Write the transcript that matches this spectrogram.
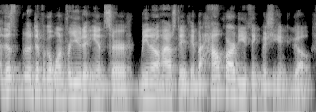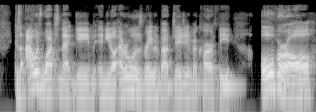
this is a difficult one for you to answer, being an Ohio State fan. But how far do you think Michigan could go? Because I was watching that game, and you know everyone was raving about JJ McCarthy. Overall,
